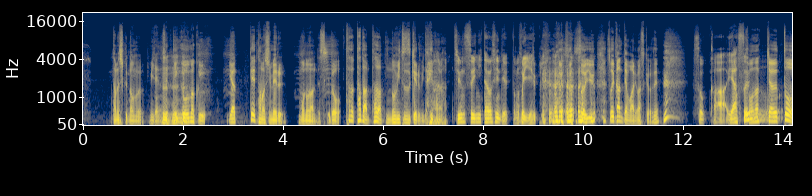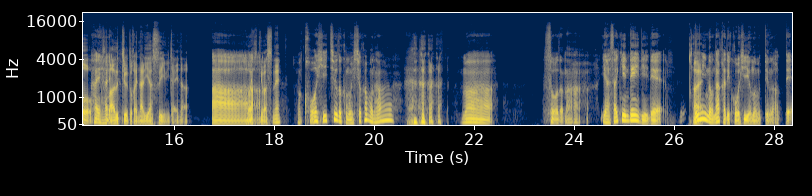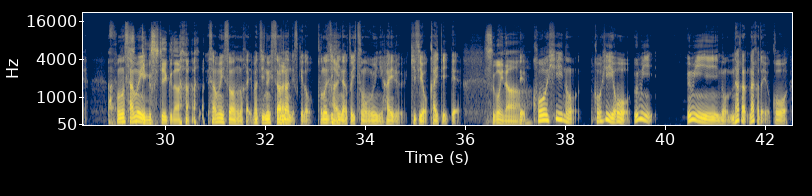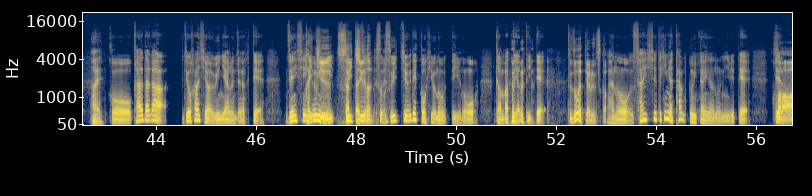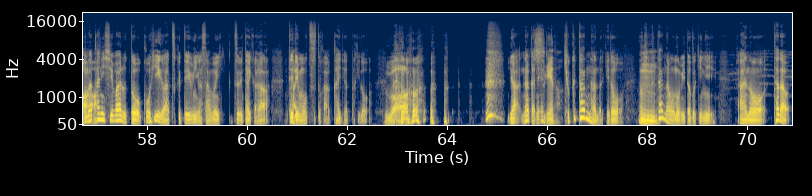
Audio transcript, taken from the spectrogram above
楽しく飲むみたいなセッティングをうまくやって楽しめるものなんですけど、ただ、ただ、ただ飲み続けるみたいな、純粋に楽しんでるとも言える。そういう、そういう観点もありますけどね。そっか。いや、そういうそうなっちゃうと、はいはいアル中とかになりやすいみたいなのはあー聞きますね。まあコーヒー中毒も一緒かもな。まあ、そうだな。いや、最近デイリーで、はい海の中でコーヒーを飲むっていうのがあって、この寒いセッティングしていくな。寒い空の中で、まあ地主さんなんですけど、この時期になるといつも海に入る記事を書いていて、すごいなで、コーヒーの、コーヒーを海、海の中、中だよ。こう、はい。こう、体が、上半身は上にあるんじゃなくて、全身海に水中なんですね水中でコーヒーを飲むっていうのを頑張ってやっていて、どうやってやるんですか？あの、最終的にはタンクみたいなのに入れて、で、はあお腹に縛るとコーヒーが熱くて海が寒い、冷たいから手で持つとか書いてあったけど、うわぁ、いや、なんかねす、げえな。極端なんだけど、うん極端なものを見たときに、あの、ただ、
